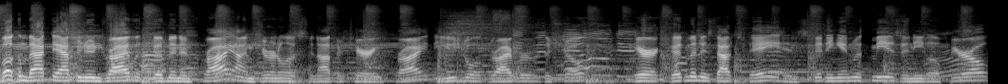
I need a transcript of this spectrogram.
Welcome back to Afternoon Drive with Goodman and Fry. I'm journalist and author Terry Fry. The usual driver of the show, Eric Goodman, is out today, and sitting in with me is Aniello Piro,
